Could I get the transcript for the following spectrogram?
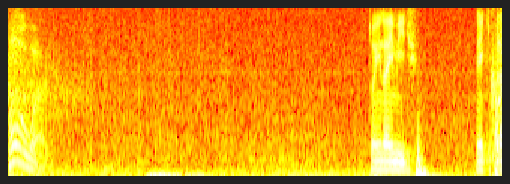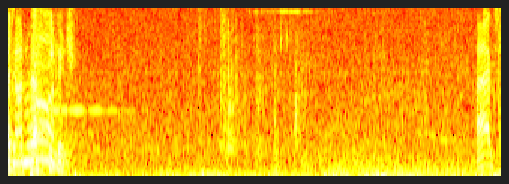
Forward. Tô indo aí mid. Vem aqui pra, pra Secret. Axe.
